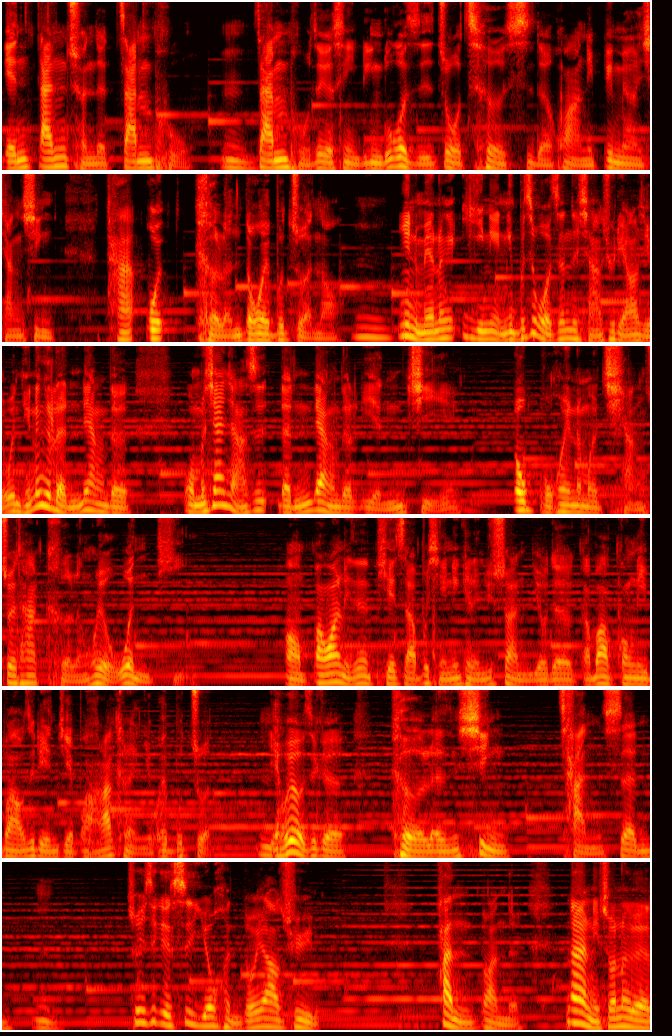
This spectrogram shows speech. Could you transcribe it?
连单纯的占卜，嗯，占卜这个事情，你如果只是做测试的话，你并没有很相信它，我可能都会不准哦。嗯，因为你没有那个意念，你不是我真的想要去了解问题，那个能量的，我们现在讲的是能量的连接都不会那么强，所以它可能会有问题。哦，包括你真的贴纸不行，你可能去算，有的搞不好功力不好，是连接不好，它可能也会不准。也会有这个可能性产生，嗯，所以这个是有很多要去判断的。那你说那个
